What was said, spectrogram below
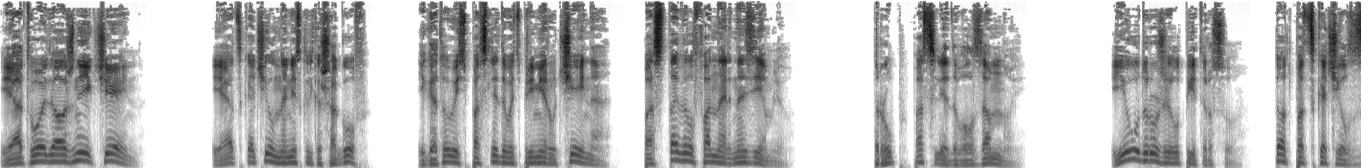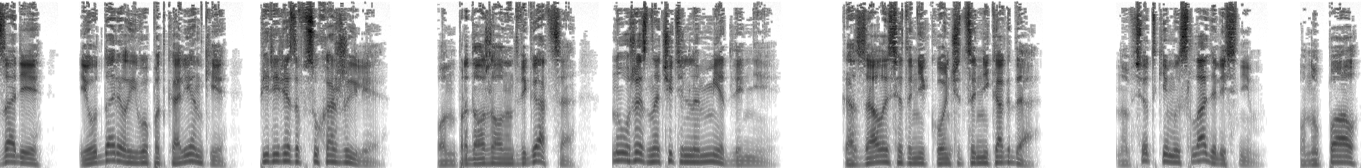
«Я твой должник, Чейн!» Я отскочил на несколько шагов и, готовясь последовать примеру Чейна, поставил фонарь на землю. Труп последовал за мной. И удружил Питерсу. Тот подскочил сзади и ударил его под коленки, перерезав сухожилие. Он продолжал надвигаться, но уже значительно медленнее. Казалось, это не кончится никогда. Но все-таки мы сладили с ним. Он упал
